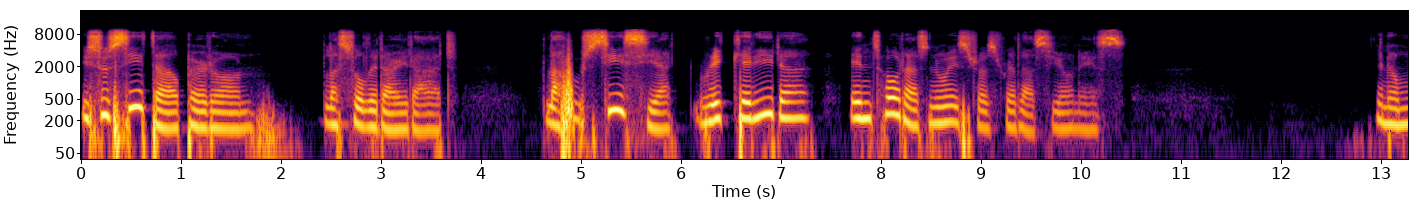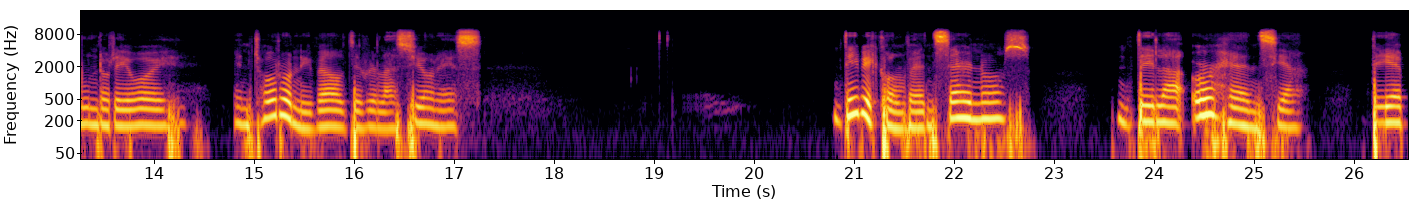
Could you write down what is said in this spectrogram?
y suscita el perdón la solidaridad, la justicia requerida en todas nuestras relaciones. En el mundo de hoy, en todo nivel de relaciones, debe convencernos de la urgencia de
